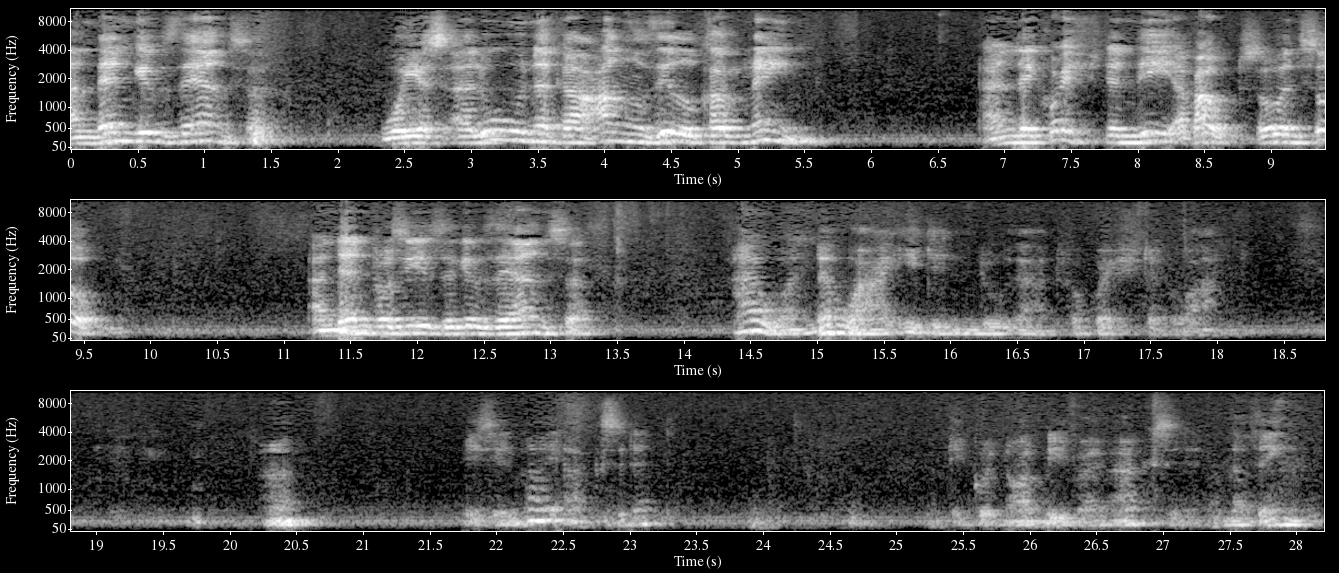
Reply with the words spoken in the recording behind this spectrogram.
and then gives the answer. وَيَسْأَلُونَكَ عَنْ ذِي الْقَرْنَيْنِ And they question thee about so and so. And then proceeds to give the answer. I wonder why he didn't do that for question Is it by accident? It could not be by accident. Nothing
